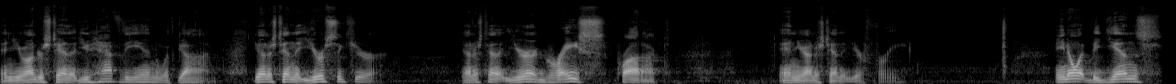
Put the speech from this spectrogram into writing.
and you understand that you have the end with God. You understand that you're secure. You understand that you're a grace product, and you understand that you're free. And you know what begins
